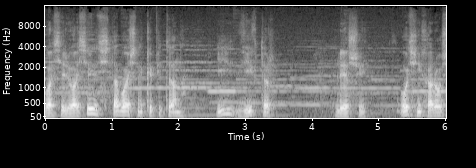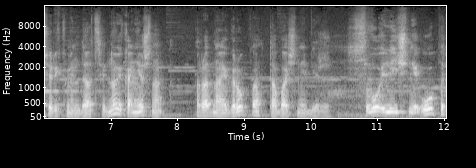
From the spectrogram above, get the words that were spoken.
Василий Васильевич, табачный капитан, и Виктор Леший. Очень хорошие рекомендации. Ну и, конечно, родная группа табачной биржи. Свой личный опыт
